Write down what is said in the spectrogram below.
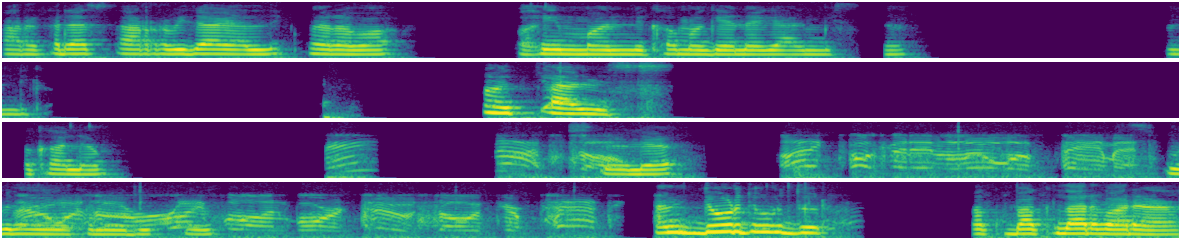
Arkadaşlar bir daha geldik. Merhaba. Bakayım Bandikama gene gelmişsin. Bandika. Evet gelmiş. So if you're panting Hani dur dur dur. Bak baklar var ha.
